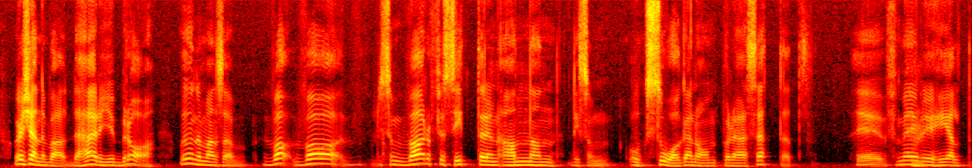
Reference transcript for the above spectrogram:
Och jag kände bara, det här är ju bra. Och undrar man så här, va, va, liksom, varför sitter en annan liksom, och sågar någon på det här sättet? Det, för mig är det mm. helt,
